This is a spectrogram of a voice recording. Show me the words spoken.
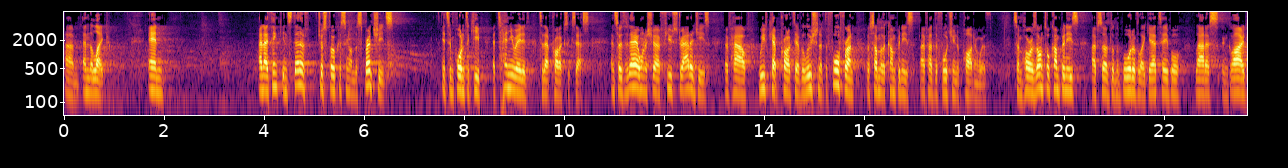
Um, and the like. And, and I think instead of just focusing on the spreadsheets, it's important to keep attenuated to that product success. And so today I want to share a few strategies of how we've kept product evolution at the forefront of some of the companies I've had the fortune of partnering with. Some horizontal companies I've served on the board of like Airtable, Lattice, and Glide.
